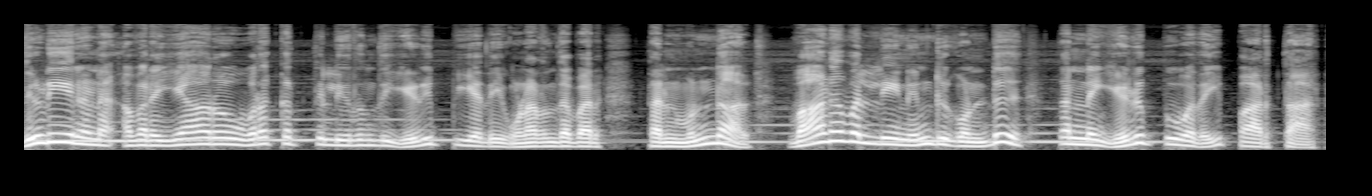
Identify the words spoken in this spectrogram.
திடீரென அவரை யாரோ உறக்கத்தில் இருந்து எழுப்பியதை உணர்ந்தவர் தன் முன்னால் வானவல்லி நின்று கொண்டு தன்னை எழுப்புவதை பார்த்தார்.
